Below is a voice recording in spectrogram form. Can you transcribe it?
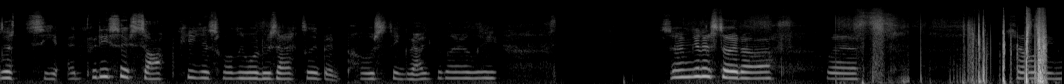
let's see. I'm pretty sure Sop King is the only one who's actually been posting regularly. So I'm gonna start off with showing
